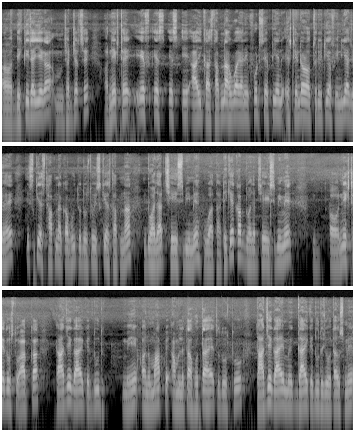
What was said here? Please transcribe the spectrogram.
देखते जाइएगा झटझट से। और नेक्स्ट है F S S A I का स्थापना हुआ, यानी Food Safety and Standard Authority of India जो है, इसकी स्थापना कब हुई? तो दोस्तों, इसकी स्थापना 2006 ईस्वी में हुआ था। ठीक है, कब? 2006 ईस्वी में। और नेक्स्ट है दोस्तों, आपका ताज़े गाय के दूध में अनुमाप पे अम्लता होता है। तो दोस्तों, ताज़े गाय में, गाय के दूध जो होता है, उसमें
